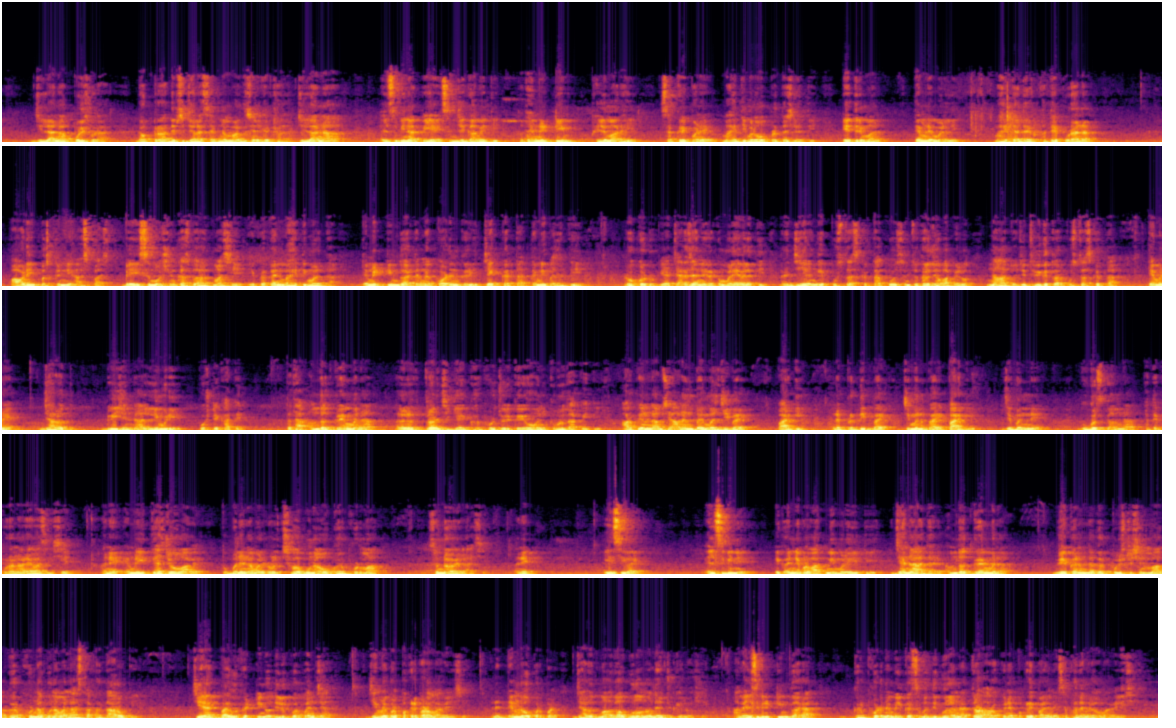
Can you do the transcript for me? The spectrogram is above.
જિલ્લાના પોલીસ વડા ડોક્ટર રાદીપસિંહ ઝાલા સાહેબના માર્ગદર્શન હેઠળ જિલ્લાના એલસીબીના પીઆઈ સંજય ગામેતી તથા એમની ટીમ ફિલ્ડમાં રહી સક્રિયપણે માહિતી મેળવવા પ્રયત્નશીલ હતી એ દરમિયાન તેમણે મળેલી માહિતી આધારે ફતેપુરાના પાવડી બસ સ્ટેન્ડની આસપાસ બે ઇસમો શંકાસ્પદ હાલતમાં છે. એ પ્રકારની માહિતી મળતા તેમની ટીમ દ્વારા તેમને કોર્ડન કરી ચેક કરતા તેમની પાસેથી રોકડ રૂપિયા ચાર હજારની રકમ મળી આવેલ હતી અને જે અંગે પૂછતાછ કરતા કોઈ સંતોષકારક જવાબ આપેલો ન હતો. જેથી વિગતવાર પૂછતાછ કરતા તેમણે ઝાલોદ ડિવિઝનના લીમડી પોસ્ટે ખાતે તથા અમદાવાદ ગ્રામ્યના અલગ અલગ ત્રણ જગ્યાએ ઘરફોડ ચોરી કરી હોવાની કબૂલત આપી હતી. આરોપીના નામ છે આનંદભાઈ મલજીભાઈ પારગી અને પ્રદીપભાઈ ચિમનભાઈ પારગી, જે બંને ઘુગસ ગામના ફતેપુરાના રહેવાસી છે અને એમને ઇતિહાસ જોવામાં આવે તો બંનેના માટે છ ગુનાઓ ઘરફોડમાં સંડોવાયેલા છે. અને એ સિવાય એલસીબીને એક અન્ય પણ બાતમી મળી હતી જેના આધારે અમદાવાદ ગ્રામ્યના વિવેકાનંદ નગર પોલીસ સ્ટેશનમાં ઘરફોડના ગુનામાં નાસ્તા ફરતા આરોપી ચિરાગભાઈ ઉર્ફે ટીનો દિલીપકુર પંચાલ જેમને પણ પકડી પાડવામાં આવેલી છે. અને તેમના ઉપર પણ જાલોદમાં અગાઉ ગુનો નોંધાઈ ચૂકેલો છે. આમ એલસીબીની ટીમ દ્વારા ઘરફોડ અને મિલકત સંબંધી ગુનાના ત્રણ આરોપીને પકડી પાડીને સફળતા મેળવવામાં આવેલી છે.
